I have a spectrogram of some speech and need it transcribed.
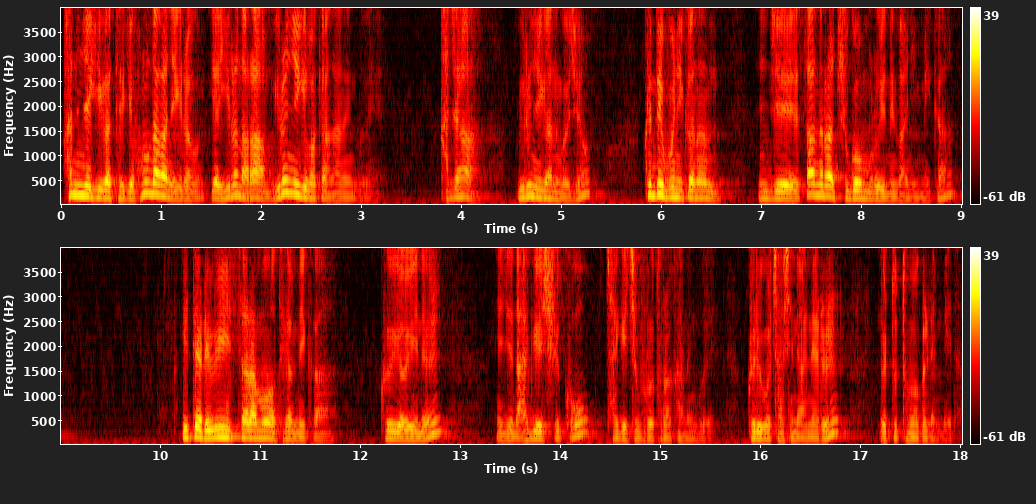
하는 얘기가 되게 황당한 얘기라고 야 일어나라 뭐 이런 얘기밖에 안 하는 거예요. 가자 뭐 이런 얘기하는 거죠. 근데 보니까는 이제 싸늘한 죽음으로 있는 거 아닙니까? 이때 레위 사람은 어떻게 합니까? 그 여인을 이제 나귀에 싣고 자기 집으로 돌아가는 거예요. 그리고 자신의 아내를 열두 토막을 냅니다.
